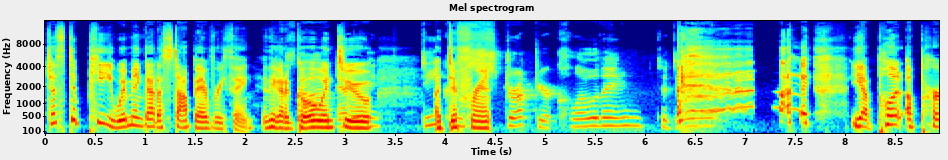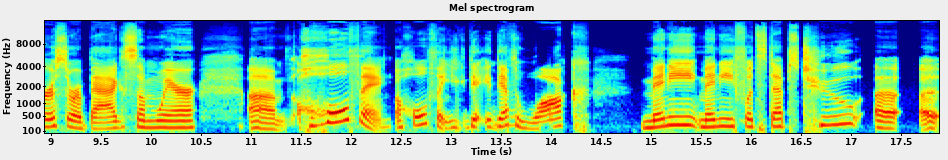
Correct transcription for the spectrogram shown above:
Just to pee, women got to stop everything. And they got to go into everything, a different- deconstruct your clothing to do it yeah, put a purse or a bag somewhere. Um a whole thing, a whole thing. You, they, they have to walk many many footsteps to a a,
